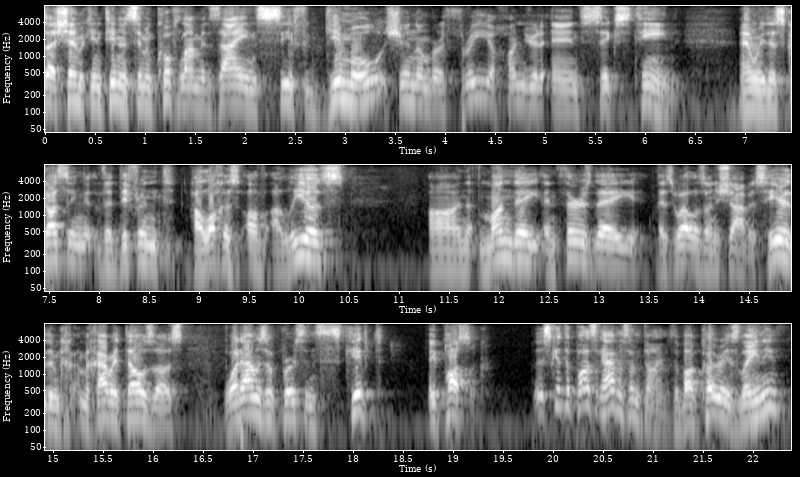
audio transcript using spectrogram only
Hashem continues Simon Kuf Lamed Zayin Sif Gimel, Shiur number 316. And we're discussing the different halachas of aliyahs on Monday and Thursday, as well as on Shabbos. Here the Mechaber tells us what happens if a person skipped a pasuk. Skip the pasuk happens sometimes. The Baal Korei is laning.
